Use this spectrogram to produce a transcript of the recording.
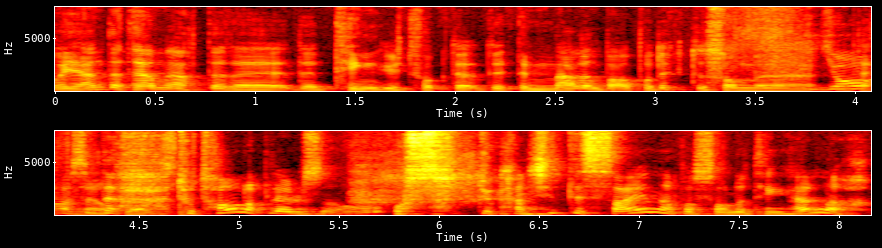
Og igjen dette her med at det, det er ting utfor, det, det er mer enn bare produktet som uh, Ja, altså det, er totalopplevelsen. Og, og du kan ikke designe for sånne ting heller.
